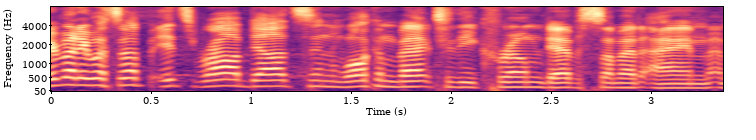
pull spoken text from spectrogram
Everybody, what's up? It's Rob Dodson. Welcome back to the Chrome Dev Summit. I'm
